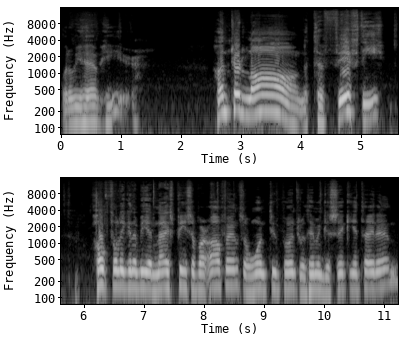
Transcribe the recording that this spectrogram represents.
What do we have here? Hunter Long to 50. Hopefully going to be a nice piece of our offense. A one-two punch with him and Gesicki at tight end.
